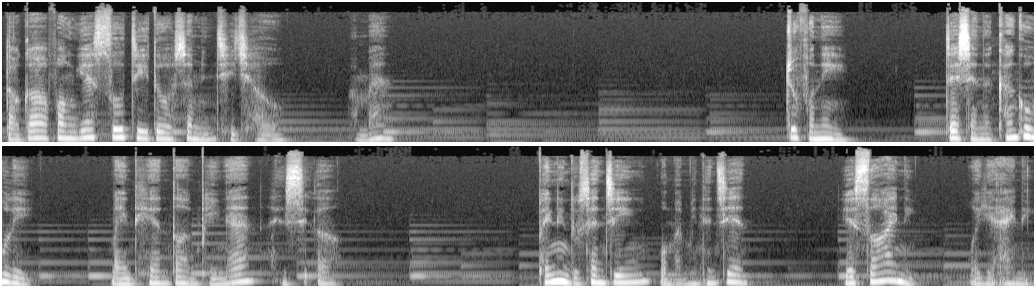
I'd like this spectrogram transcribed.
祷告奉耶稣基督的圣名祈求，阿门。祝福你，在神的看顾里，每天都很平安、很喜乐。陪你读圣经，我们明天见。耶稣爱你，我也爱你。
